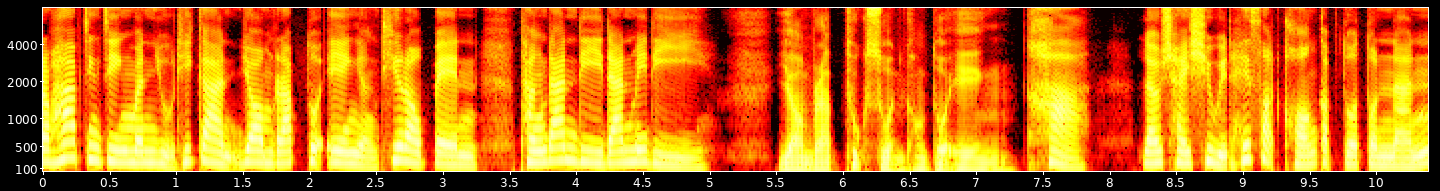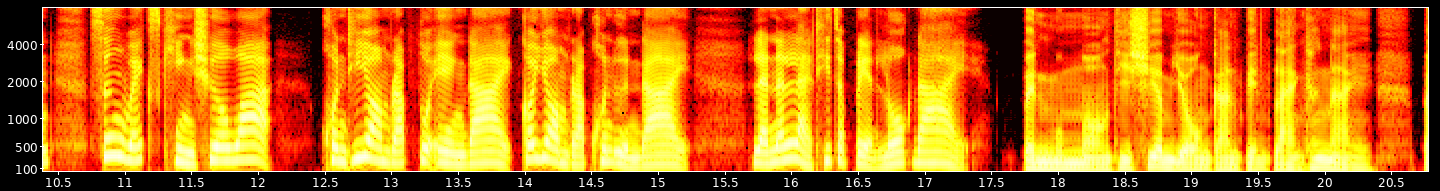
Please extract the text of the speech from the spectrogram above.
รภาพจริง ๆ มันอยู่ที่การยอมรับตัวเองอย่างที่เราเป็น ทั้งด้านดีด้านไม่ดี ยอมรับทุกส่วนของตัวเอง ค่ะ แล้วใช้ชีวิตให้สอดคล้องกับตัวตนนั้น ซึ่ง Vex King เชื่อว่า คนที่ยอมรับตัวเองได้ ก็ยอมรับคนอื่นได้ และนั่นแหละที่จะเปลี่ยนโลกได้ เป็นมุมมองที่เชื่อมโยงการเปลี่ยนแปลงข้างใน ไป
